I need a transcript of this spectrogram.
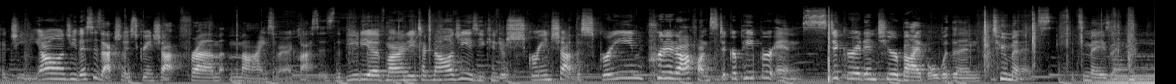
A genealogy. This is actually a screenshot from my seminary classes. The beauty of modern day technology is you can just screenshot the screen, print it off on sticker paper and sticker it into your Bible within two minutes minutes. It's amazing.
